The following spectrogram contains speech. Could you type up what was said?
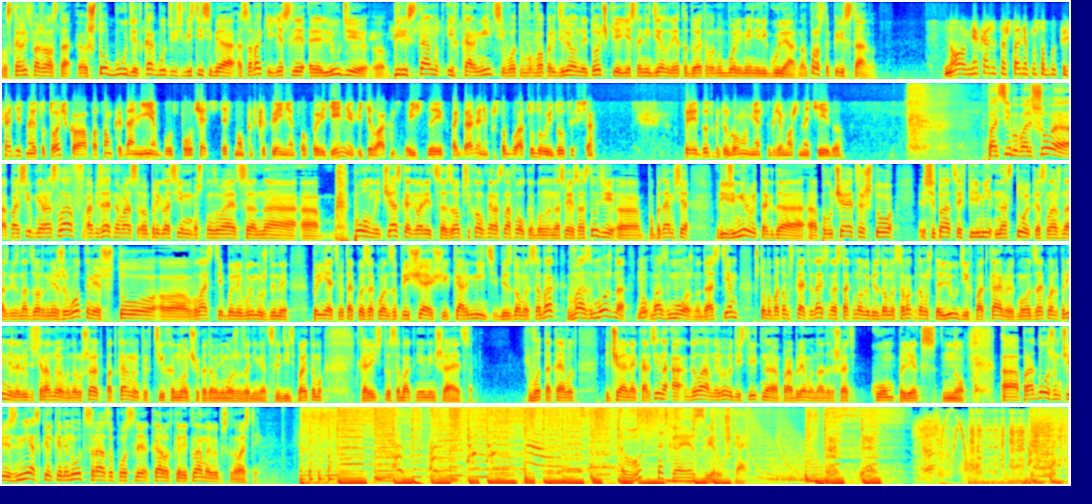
Скажите, пожалуйста, что будет, как будут вести себя собаки, если э, люди э, перестанут их кормить вот в определенной точке, если они делали это до этого ну, более-менее регулярно? Просто перестанут. Но мне кажется, что они просто будут приходить на эту точку, а потом, когда они будут получать, естественно, подкрепление этого поведения в виде лакомства, еды и так далее, они просто оттуда уйдут и все. Перейдут к другому месту, где можно найти еду. Спасибо большое. Спасибо, Мирослав. Обязательно вас э, пригласим, что называется, на э, полный час, как говорится. Зоопсихолог Мирослав Волков был на связи со студией. Э, попытаемся резюмировать тогда. Э, получается, что ситуация в Перми настолько сложна с безнадзорными животными, что э, власти были вынуждены принять вот такой закон, запрещающий кормить бездомных собак. Возможно, ну, возможно, да, с тем, чтобы потом сказать, вы знаете, у нас так много бездомных собак, потому что люди их подкармливают. Мы вот закон приняли, люди люди все равно его нарушают, подкармливают их тихо ночью, когда мы не можем за ними отследить. Поэтому количество собак не уменьшается. Вот такая вот печальная картина. А главный вывод, действительно, проблему надо решать комплексно. А продолжим через несколько минут, сразу после короткой рекламы и выпуска новостей. Вот такая зверушка.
